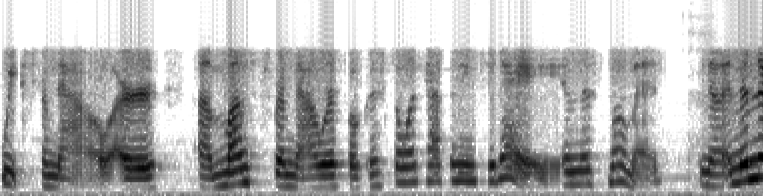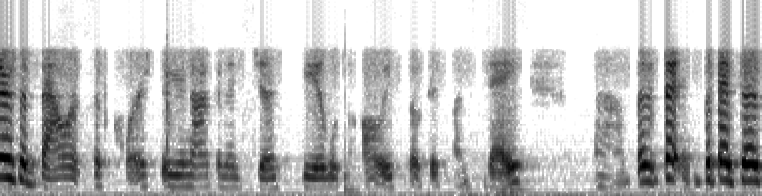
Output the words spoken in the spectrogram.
weeks from now or uh, months from now. We're focused on what's happening today in this moment. You know, and then there's a balance, of course. So you're not going to just be able to always focus on today, uh, but that but that does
